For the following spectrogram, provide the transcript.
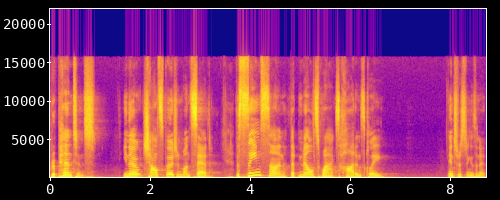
Repentance. You know, Charles Spurgeon once said, The same sun that melts wax hardens clay. Interesting, isn't it?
